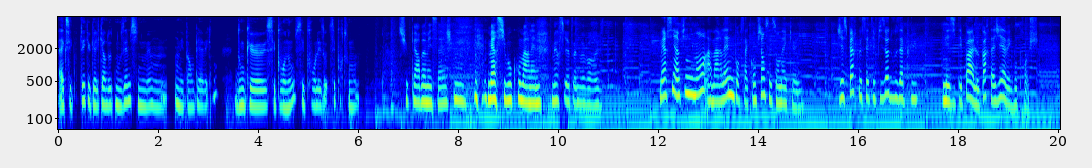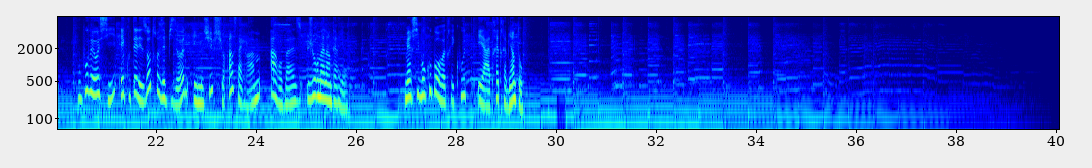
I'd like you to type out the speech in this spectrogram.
à accepter que quelqu'un d'autre nous aime si nous-mêmes on n'est pas en paix avec nous. Donc euh, c'est pour nous, c'est pour les autres, c'est pour tout le monde. Superbe message. Merci beaucoup Marlène. Merci à toi de m'avoir invité. Merci infiniment à Marlène pour sa confiance et son accueil. J'espère que cet épisode vous a plu. N'hésitez pas à le partager avec vos proches. Vous pouvez aussi écouter les autres épisodes et me suivre sur Instagram, journal intérieur. Merci beaucoup pour votre écoute et à très très bientôt.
